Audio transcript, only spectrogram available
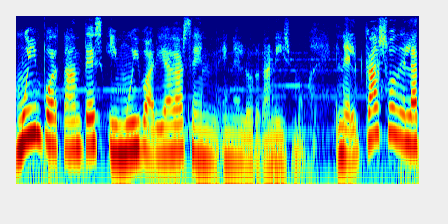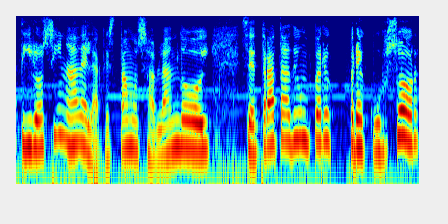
muy importantes y muy variadas en, en el organismo. En el caso de la tirosina, de la que estamos hablando hoy, se trata de un precursor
